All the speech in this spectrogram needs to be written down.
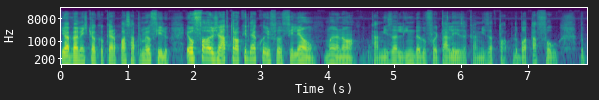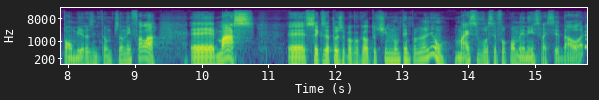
E, obviamente, que é o que eu quero passar pro meu filho. Eu falo, já troco ideia com ele. Falo, filhão, mano, ó, camisa linda do Fortaleza, camisa top do Botafogo, do Palmeiras, então não precisa nem falar. É, mas... É, se você quiser torcer pra qualquer outro time, não tem problema nenhum. Mas se você for palmeirense, vai ser da hora,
